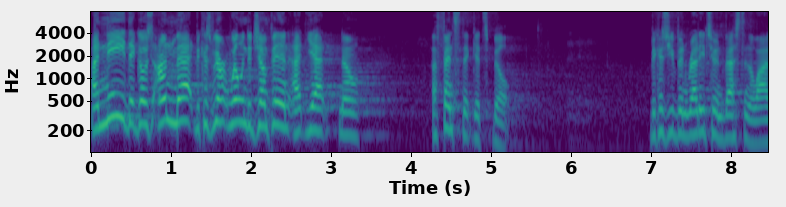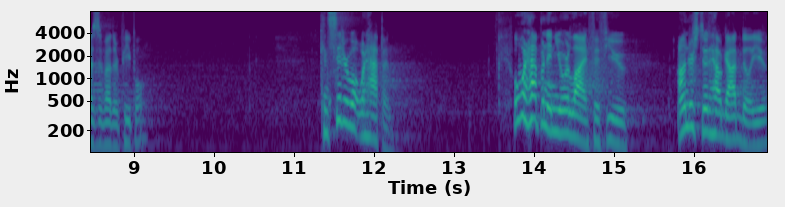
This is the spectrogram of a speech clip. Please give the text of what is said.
A need that goes unmet because we aren't willing to jump in at yet, no, a fence that gets built because you've been ready to invest in the lives of other people. Consider what would happen. What would happen in your life if you understood how God built you,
